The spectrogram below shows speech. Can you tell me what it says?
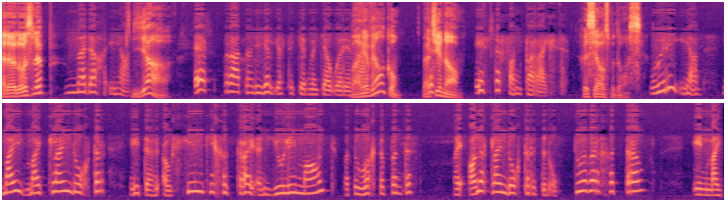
Hallo Loslip? Middag Ian. Ja, Ek praat nou die heel eerste keer met jou oor hierdie. baie welkom. Wat is jou naam? Esther van Parys. Gesels met ons. Hoorie Ian, my my kleindogter het 'n ou seentjie gekry in Julie maand wat 'n hoogtepunt is. My ander kleindogter het in Oktober getrou en my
